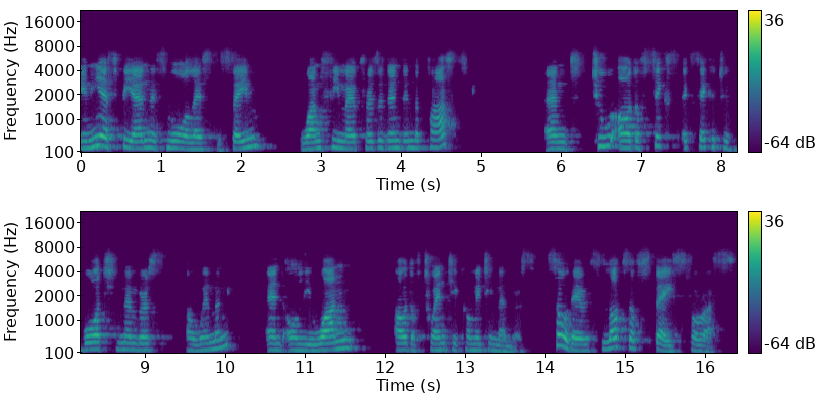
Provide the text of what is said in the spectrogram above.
In ESPN, it's more or less the same. One female president in the past and two out of six executive board members are women and only one out of 20 committee members. So there is lots of space for us.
